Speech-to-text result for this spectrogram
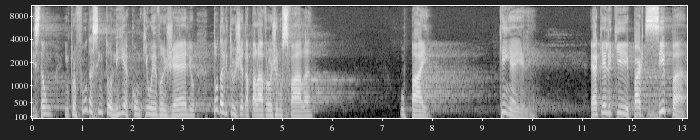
estão em profunda sintonia com o que o Evangelho, toda a liturgia da palavra hoje nos fala. O Pai, quem é Ele? É aquele que participa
